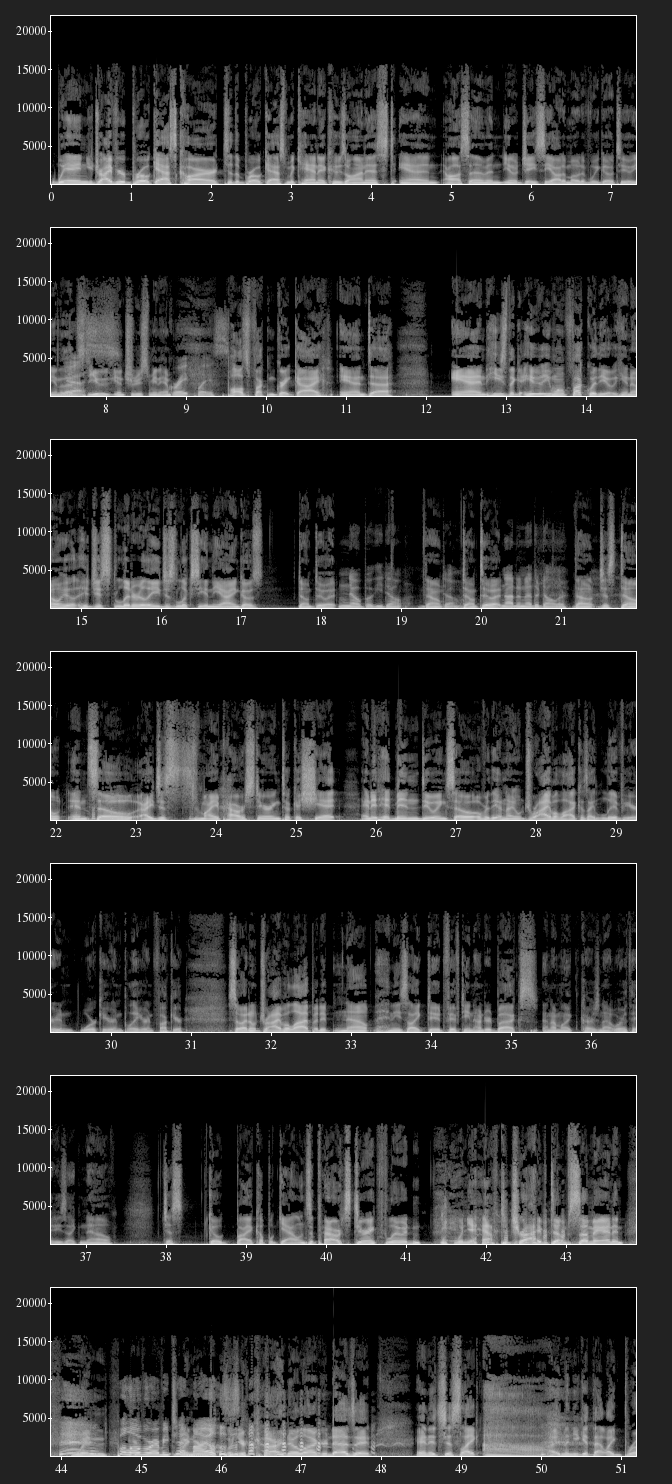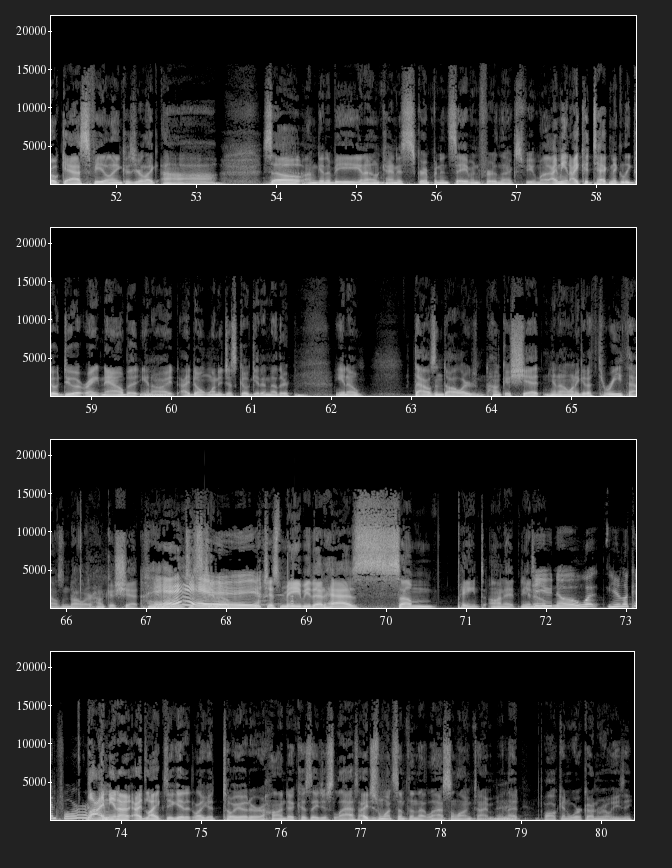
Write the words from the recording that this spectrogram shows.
when you drive your broke ass car to the broke ass mechanic who's honest and awesome, and you know JC Automotive we go to. You know that's Yes. you introduced me to him. Great place. Paul's a fucking great guy, and uh, and he's the guy- he, he won't fuck with you. You know, he'll he just literally just looks you in the eye and goes, "Don't do it. No boogie, don't. Don't Don't. don't do it." Not another dollar. don't just don't and so i just my power steering took a shit and it had been doing so over there and i don't drive a lot because i live here and work here and play here and fuck here so i don't drive a lot but it no and he's like dude 1500 bucks and i'm like car's not worth it he's like no just go buy a couple gallons of power steering fluid and when you have to drive dump some in and when Pull over every 10 when miles. when your car no longer does it and it's just like ah and then you get that like broke ass feeling because you're like ah so i'm gonna be you know kind of scrimping and saving for the next few months i mean i could technically go do it right now but you know Mm-hmm. i, I don't want to just go get another you know thousand dollar hunk of shit you know i want to get a three thousand dollar hunk of shit you know, just, you know, Hey. just maybe that has some paint on it you know Do you know what you're looking for? well, I mean, I, I'd like to get it like a Toyota or a Honda because they just last. I just want something that lasts a long time and that Paul can work on real easy.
